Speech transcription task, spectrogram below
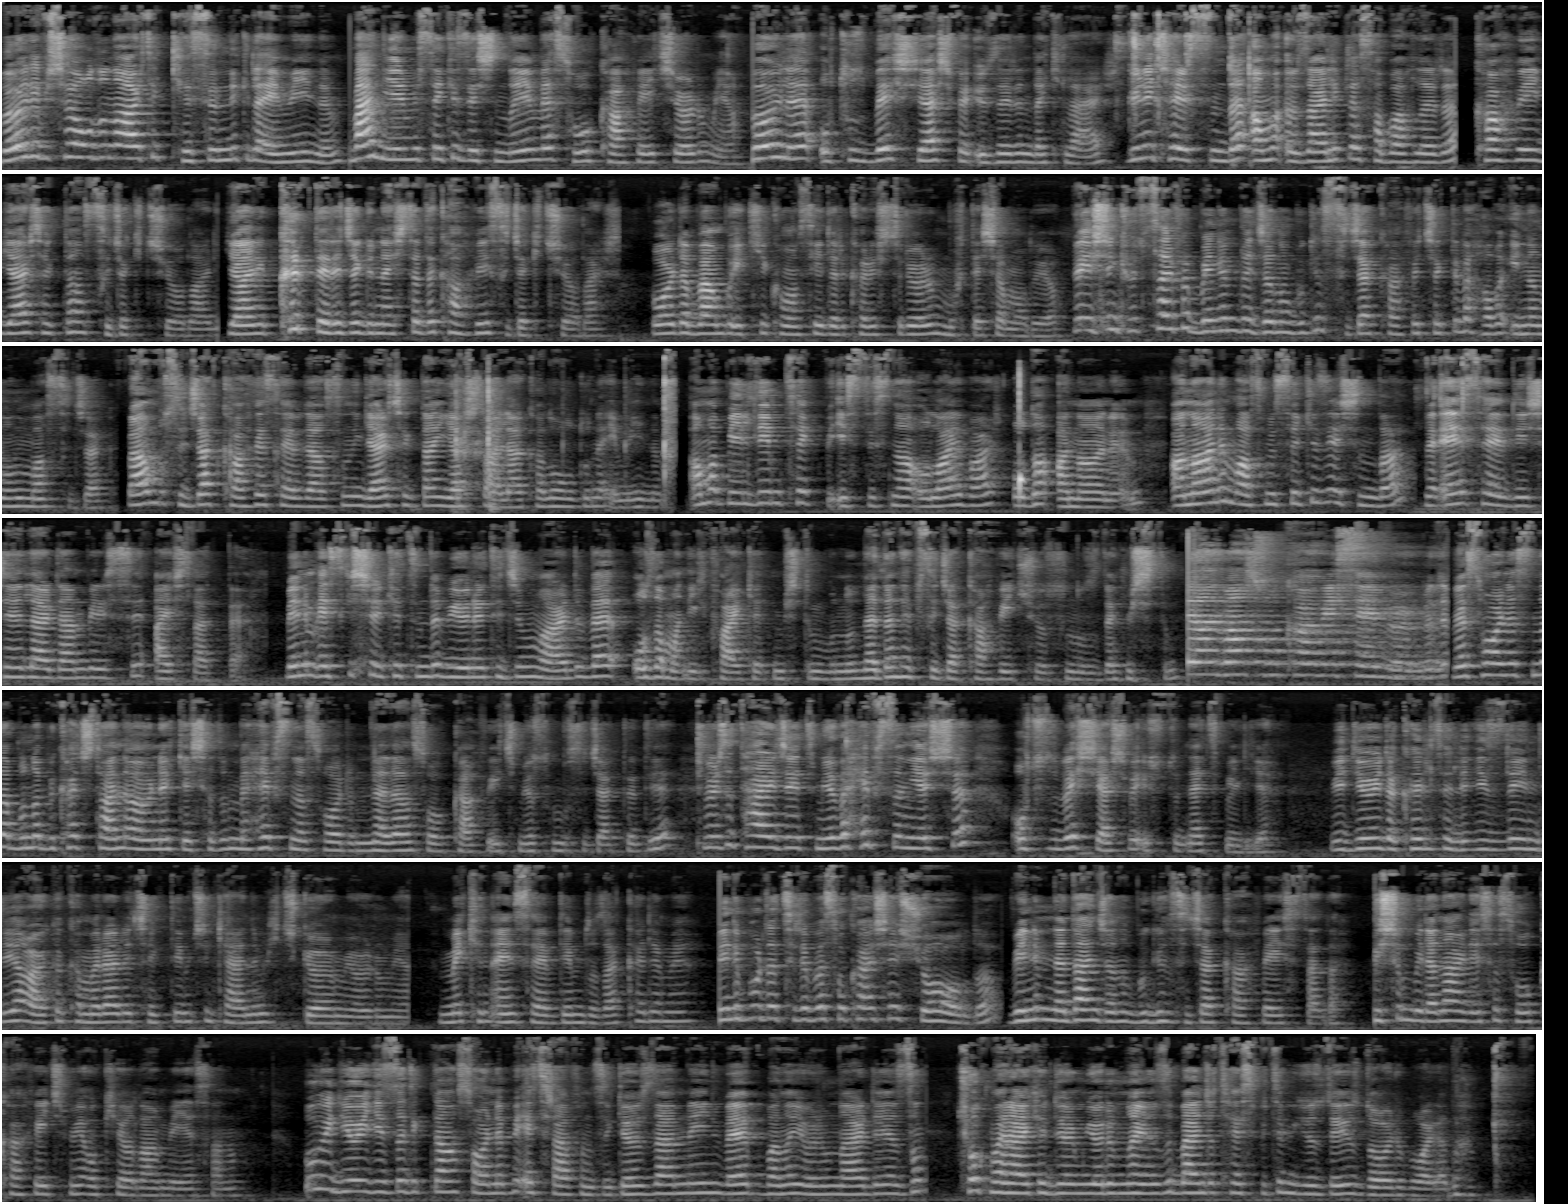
Böyle bir şey olduğunu artık kesinlikle eminim. Ben 28 yaşındayım ve soğuk kahve içiyorum ya. Böyle 35 yaş ve üzerindekiler gün içerisinde ama özellikle sabahları kahveyi gerçekten sıcak içiyorlar. Yani 40 derece güneşte de kahveyi sıcak içiyorlar. Bu arada ben bu iki concealer'ı karıştırıyorum. Muhteşem oluyor. Ve işin kötü tarafı benim de canım bugün sıcak kahve çekti ve hava inanılmaz sıcak. Ben bu sıcak kahve sevdasının gerçekten yaşla alakalı olduğuna eminim. Ama bildiğim tek bir istisna olay var. O da anneannem. Anneannem 68 yaşında ve en sevdiği şeylerden birisi ice latte. Benim eski şirketimde bir yöneticim vardı ve o zaman ilk fark etmiştim bunu. Neden hep sıcak kahve içiyorsunuz demiştim. Yani ben soğuk kahveyi sevmiyorum dedi. Ve sonrasında buna birkaç tane örnek yaşadım ve hepsine sordum neden soğuk kahve içmiyorsun bu sıcakta diye. Hiçbirisi tercih etmiyor ve hepsinin yaşı 35 yaş ve üstü net bilgi. Videoyu da kaliteli izleyin diye arka kamerayla çektiğim için kendimi hiç görmüyorum ya. MAC'in en sevdiğim dudak kalemi. Beni burada tribe sokan şey şu oldu. Benim neden canım bugün sıcak kahve istedi. Kışın bile neredeyse soğuk kahve içmeye okey olan bir insanım. Bu videoyu izledikten sonra bir etrafınızı gözlemleyin ve bana yorumlarda yazın. Çok merak ediyorum yorumlarınızı. Bence tespitim %100 doğru bu arada.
